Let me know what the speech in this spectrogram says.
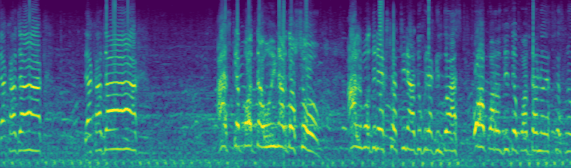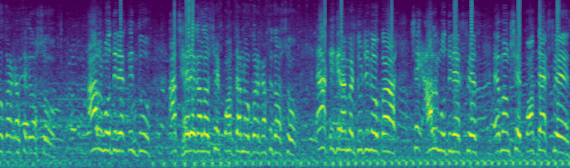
দেখা যাক দেখা যাক। আজকে পদ্মা উইনার দর্শক। আলমদির এক্সপ্রেস চীনা দুপুরে কিন্তু আজ অপরাজিত পদ্মা এক্সপ্রেস নৌকার কাছে দর্শক। আলমদিনে কিন্তু আজ হেরে গেল সেই পদ্মা নৌকার কাছে দর্শক। একই গ্রামের দুটি নৌকা, সেই আলমদিন এক্সপ্রেস এবং সেই পদ্মা এক্সপ্রেস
